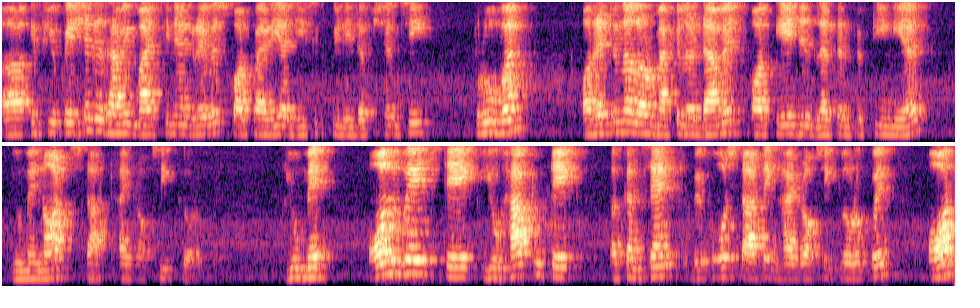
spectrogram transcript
Uh, if your patient is having myasthenia gravis, porphyria, G6PD deficiency, proven, or retinal or macular damage, or age is less than 15 years, you may not start hydroxychloroquine. You may always take, you have to take a consent before starting hydroxychloroquine or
